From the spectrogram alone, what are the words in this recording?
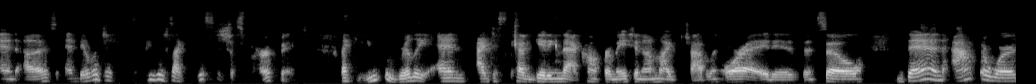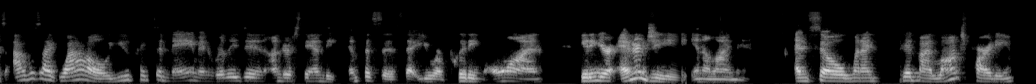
and us, and they were just people was like, this is just perfect like you really and i just kept getting that confirmation. I'm like traveling aura it is. And so then afterwards i was like wow you picked a name and really didn't understand the emphasis that you were putting on getting your energy in alignment. And so when i did my launch party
